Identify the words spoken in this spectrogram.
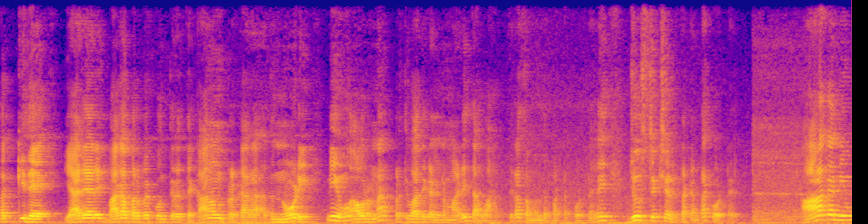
ಹಕ್ಕಿದೆ, ಯಾರ್ಯಾರಿಗೆ ಭಾಗ ಬರಬೇಕು ಅಂತಿರುತ್ತೆ ಕಾನೂನು ಪ್ರಕಾರ ಅದನ್ನು ನೋಡಿ ನೀವು ಅವರನ್ನು ಪ್ರತಿವಾದಿಗಳನ್ನ ಮಾಡಿ ದಾವ ಹಾಕ್ತೀರಾ ಸಂಬಂಧಪಟ್ಟ ಕೋರ್ಟ್ನಲ್ಲಿ ಜೂಸ್ಟಿಕ್ಷನ್ ಇರ್ತಕ್ಕಂಥ ಕೋರ್ಟಲ್ಲಿ. ಆಗ ನೀವು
